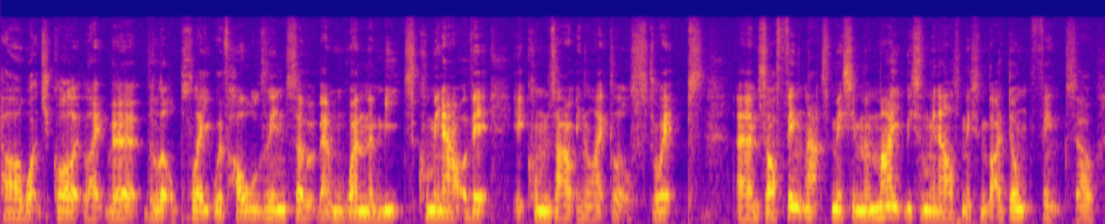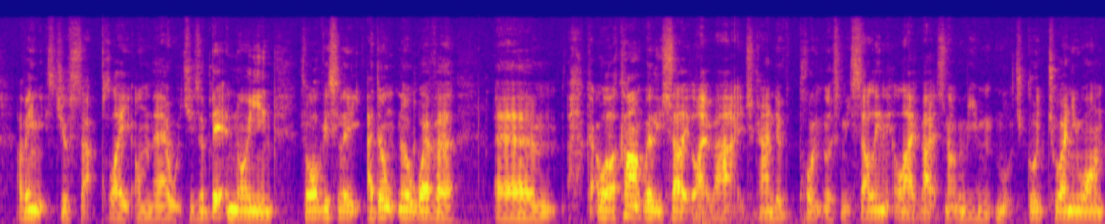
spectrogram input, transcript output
oh, what do you call it, like the, the little plate with holes in, so that then when the meat's coming out of it, it comes out in, like, little strips. Um, so I think that's missing. There might be something else missing, but I don't think so. I think it's just that plate on there, which is a bit annoying. So obviously, I don't know whether... Um, well, I can't really sell it like that. It's kind of pointless me selling it like that. It's not going to be much good to anyone.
